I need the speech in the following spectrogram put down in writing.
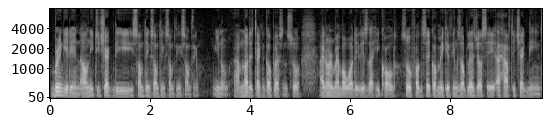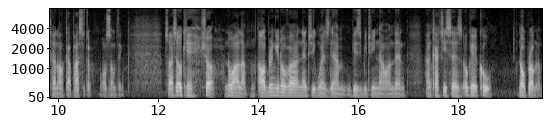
Bring it in. I'll need to check the something, something, something, something. You know, I'm not a technical person, so I don't remember what it is that he called. So for the sake of making things up, let's just say I have to check the internal capacitor or something. So I said, okay, sure, no Allah. I'll bring it over next week Wednesday. I'm busy between now and then. And Kachi says, okay, cool, no problem.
